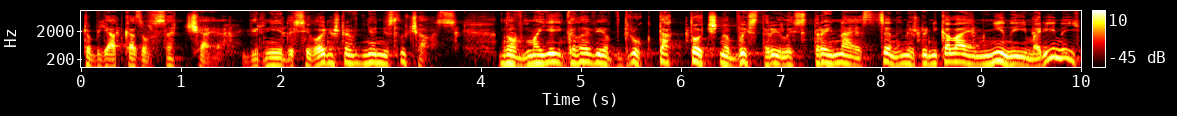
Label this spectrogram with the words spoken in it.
чтобы я отказывался от чая. Вернее, до сегодняшнего дня не случалось. Но в моей голове вдруг так точно выстроилась тройная сцена между Николаем, Ниной и Мариной,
